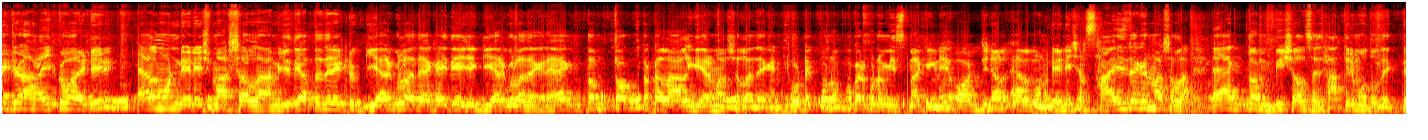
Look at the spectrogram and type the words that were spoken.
একজোড়া হাই কোয়ালিটির অ্যালমন্ড ডেনিশ মার্শাল্লাহ আমি যদি আপনাদের একটু গিয়ারগুলা দেখাই দিই এই যে গিয়ারগুলা দেখেন একদম টকটকা লাল গিয়ার মার্শাল্লাহ দেখেন। ঠোঁটে কোনো প্রকার কোনো মিসমার্কিং নেই অরিজিনাল অ্যালমন্ড ডেনিশ আর সাইজ দেখেন মার্শাল্লাহ একদম বিশাল সাইজ হাতির মতো দেখতে।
